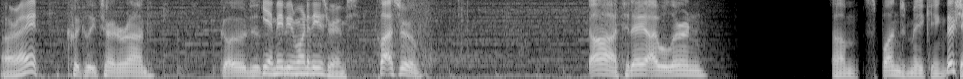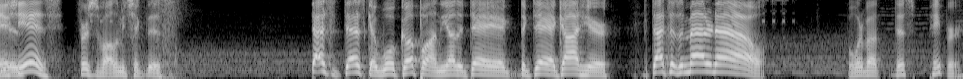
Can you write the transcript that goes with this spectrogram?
All right. Quickly turn around. Go to Yeah, maybe in one of these rooms. Classroom. Ah, today I will learn um sponge making. There she There is. she is. First of all, let me check this. That's the desk I woke up on the other day, the day I got here. But that doesn't matter now. But what about this paper?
